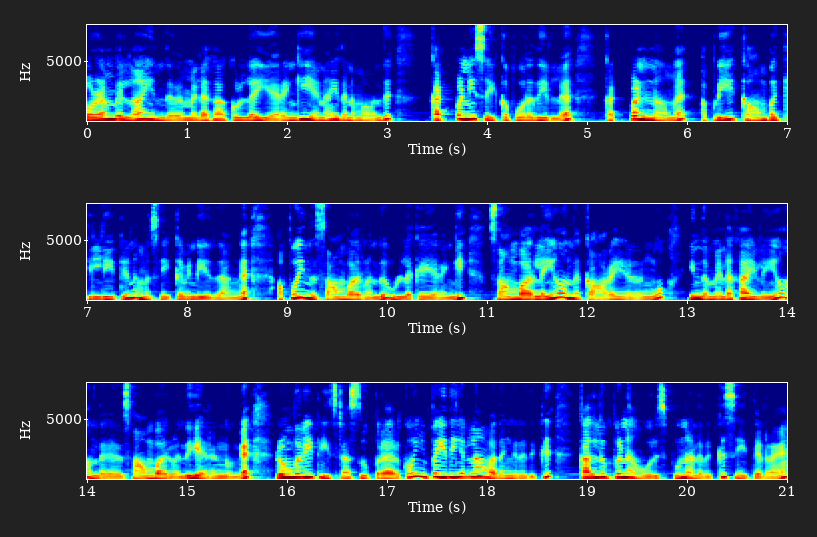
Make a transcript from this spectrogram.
குழம்பெல்லாம் இந்த மிளகாக்குள்ளே இறங்கி ஏன்னா இதை நம்ம வந்து கட் பண்ணி சேர்க்க போகிறது இல்லை. கட் பண்ணாமல் அப்படியே காம்பை கிள்ளிட்டு நம்ம சேர்க்க வேண்டியது தாங்க அப்போ இந்த சாம்பார் வந்து உள்ளக்க இறங்கி சாம்பார்லேயும் அந்த காரம் இறங்கும் இந்த மிளகாயிலையும் அந்த சாம்பார் வந்து இறங்குங்க. ரொம்பவே டேஸ்ட்டாக சூப்பராக இருக்கும். இப்போ இது எல்லாம் வதங்குறதுக்கு கல்லுப்பு நான் ஒரு ஸ்பூன் அளவுக்கு சேர்த்துடுறேன்.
